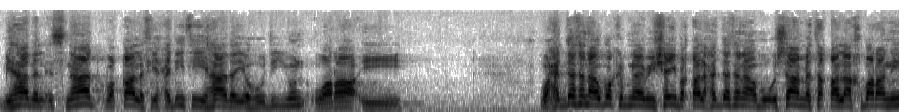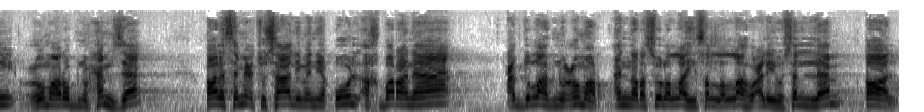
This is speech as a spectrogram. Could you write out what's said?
بهذا الإسناد وقال في حديثه هذا يهودي ورائي. وحدثنا أبو بكر بن أبي شيبة قال حدثنا أبو أسامة قال أخبرني عمر بن حمزة قال سمعت سالما يقول أخبرنا عبد الله بن عمر أن رسول الله صلى الله عليه وسلم قال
